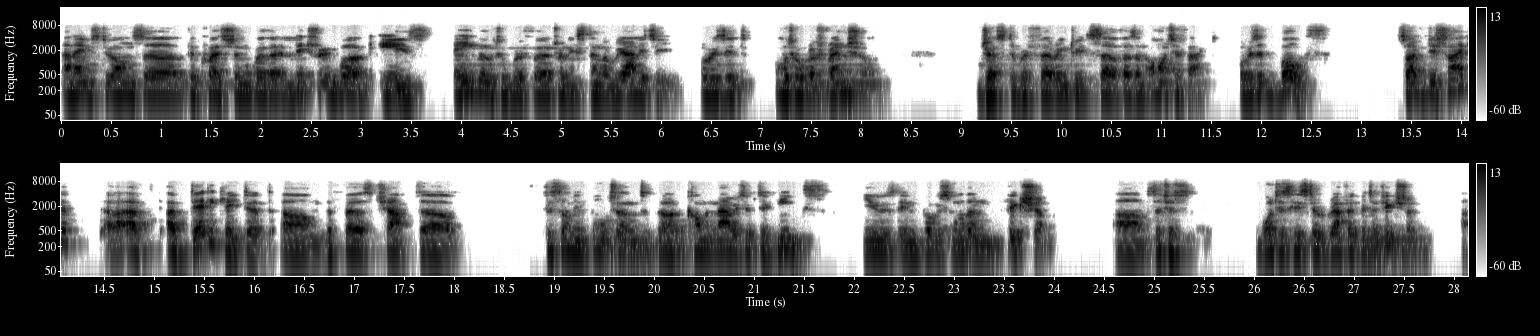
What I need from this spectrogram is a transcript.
and aims to answer the question whether a literary work is able to refer to an external reality or is it autoreferential, just referring to itself as an artifact, or is it both? So I've decided, uh, I've, I've dedicated um, the first chapter to some important uh, common narrative techniques used in postmodern fiction, uh, such as what is historiographic metafiction, uh,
